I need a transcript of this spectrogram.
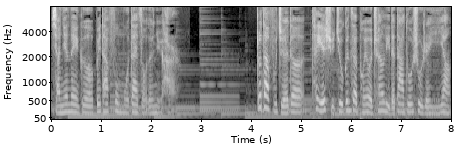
想念那个被他父母带走的女孩。周大福觉得，他也许就跟在朋友圈里的大多数人一样，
